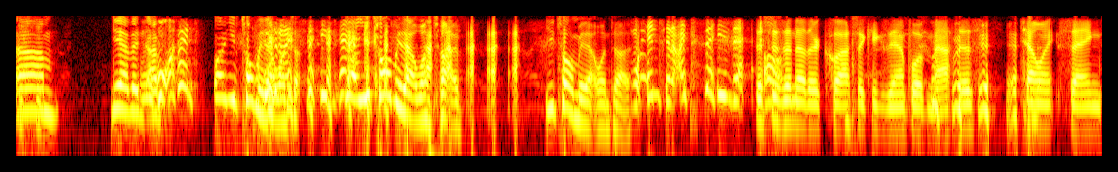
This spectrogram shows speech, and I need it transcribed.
Um, yeah, they, What? well, you've told me that one time. Yeah, you told me that one time. You told me that one time. When did I say that? This Oh. is another classic example of Matthes telling, saying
